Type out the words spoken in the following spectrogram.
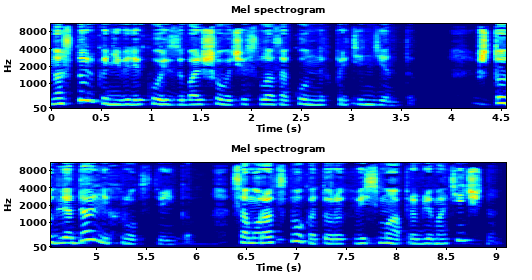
настолько невелико из-за большого числа законных претендентов, что для дальних родственников, само родство которых весьма проблематично,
